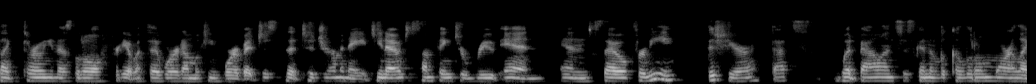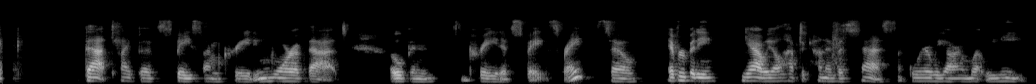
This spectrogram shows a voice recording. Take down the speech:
like throwing in those little forget what the word i'm looking for but just that to germinate you know to something to root in and so for me this year that's what balance is going to look a little more like that type of space i'm creating more of that open creative space right so everybody yeah we all have to kind of assess like where we are and what we need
